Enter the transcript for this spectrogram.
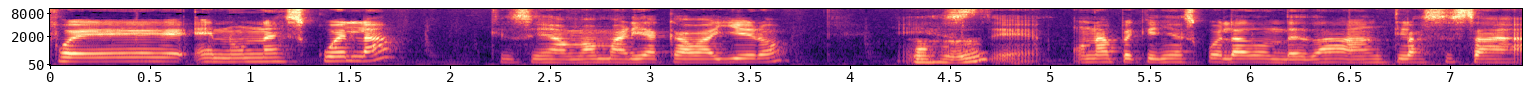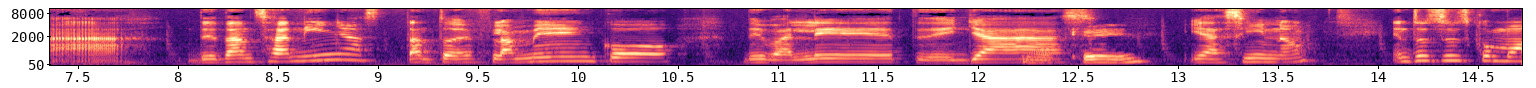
fue en una escuela que se llama María Caballero, este, una pequeña escuela donde dan clases a, de danza a niñas, tanto de flamenco, de ballet, de jazz y así, ¿no? Entonces, como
